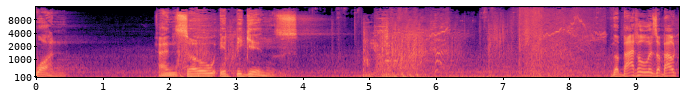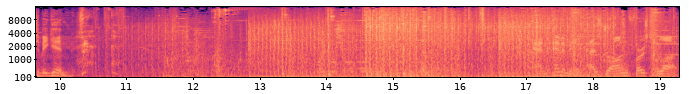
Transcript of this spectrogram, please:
one. And so it begins. The battle is about to begin. An enemy has drawn first blood.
